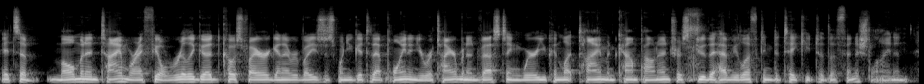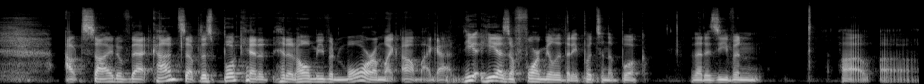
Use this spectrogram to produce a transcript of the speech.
it's a moment in time where I feel really good. Coast Fire again, everybody's just when you get to that point in your retirement investing where you can let time and compound interest do the heavy lifting to take you to the finish line. And outside of that concept, this book hit it hit it home even more. I'm like, oh my god, he he has a formula that he puts in the book that is even uh, uh,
